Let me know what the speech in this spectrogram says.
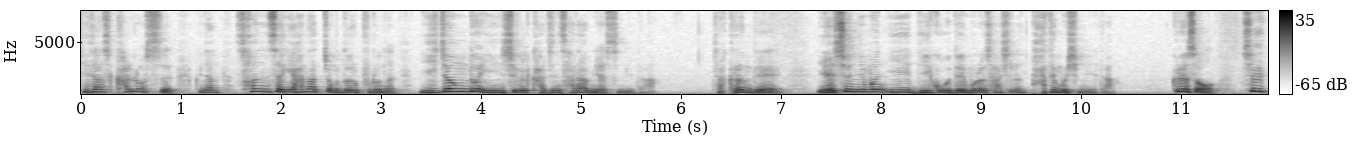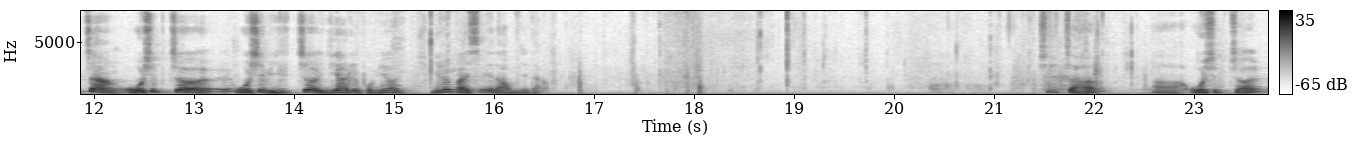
디다스 칼로스 그냥 선생의 하나 정도를 부르는 이 정도 인식을 가진 사람이었습니다. 자 그런데 예수님은 이 니고데모를 사실은 다듬으십니다. 그래서 7장 50절, 51절 이하를 보면 이런 말씀이 나옵니다. 7장 50절,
